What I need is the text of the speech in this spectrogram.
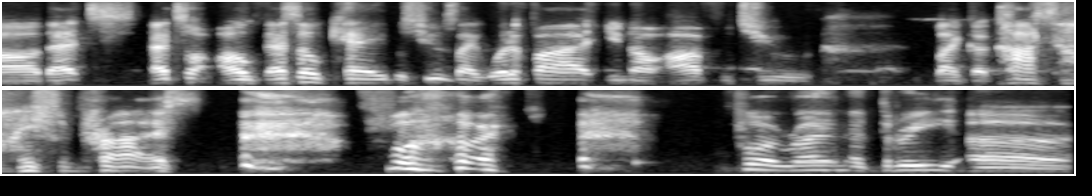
uh, that's that's oh, that's okay, but she was like, what if I you know offered you like a consolation prize for for running a three uh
